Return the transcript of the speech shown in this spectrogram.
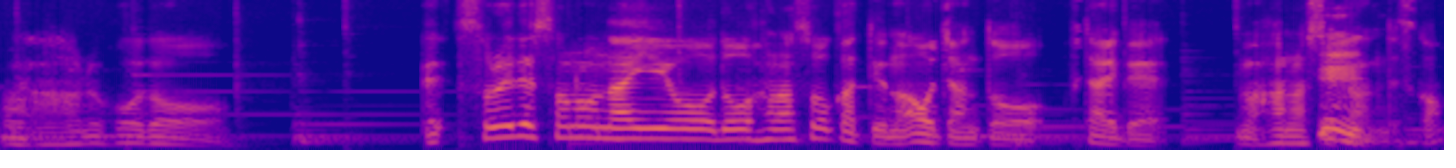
なるほど。え、それでその内容をどう話そうかっていうのは、あおちゃんと二人で今話してたんですか、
